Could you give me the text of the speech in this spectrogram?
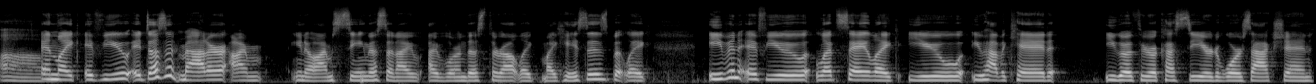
Um, and like if you it doesn't matter i'm you know i'm seeing this and i i've learned this throughout like my cases but like even if you let's say like you you have a kid you go through a custody or divorce action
